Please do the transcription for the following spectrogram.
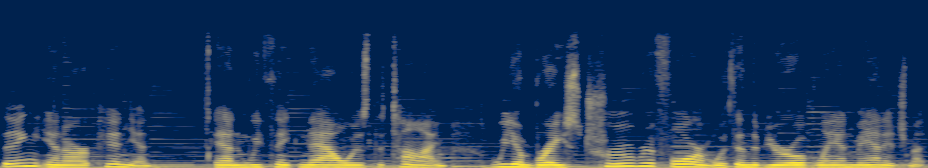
thing, in our opinion. And we think now is the time. We embrace true reform within the Bureau of Land Management.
